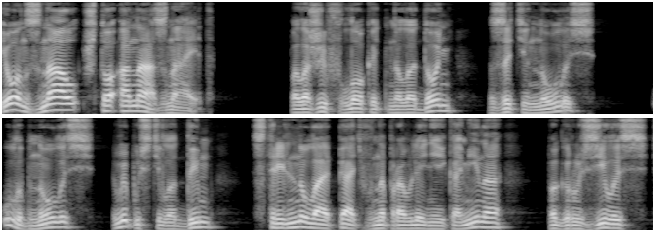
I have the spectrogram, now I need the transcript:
и он знал, что она знает. Положив локоть на ладонь, затянулась, улыбнулась, выпустила дым, стрельнула опять в направлении камина, погрузилась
